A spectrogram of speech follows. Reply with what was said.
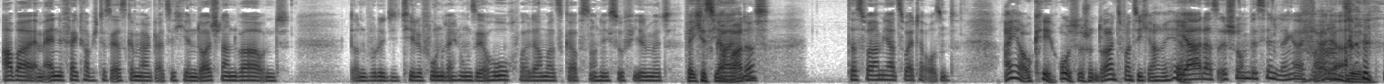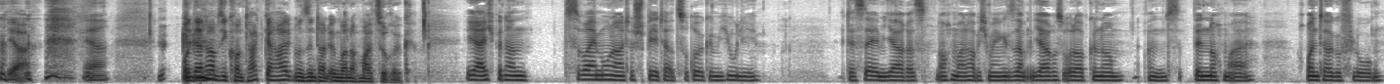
Aber im Endeffekt habe ich das erst gemerkt, als ich hier in Deutschland war und dann wurde die Telefonrechnung sehr hoch, weil damals gab es noch nicht so viel mit. welches Jahr war Skypen. das? Das war im Jahr 2000. Ah ja, okay. Oh, ist ja schon 23 Jahre her. Ja, das ist schon ein bisschen länger her. Wahnsinn. Ja. Ja. ja. Und dann haben Sie Kontakt gehalten und sind dann irgendwann nochmal zurück. Ja, ich bin dann zwei Monate später zurück im Juli desselben Jahres. Nochmal habe ich meinen gesamten Jahresurlaub genommen und bin nochmal runtergeflogen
